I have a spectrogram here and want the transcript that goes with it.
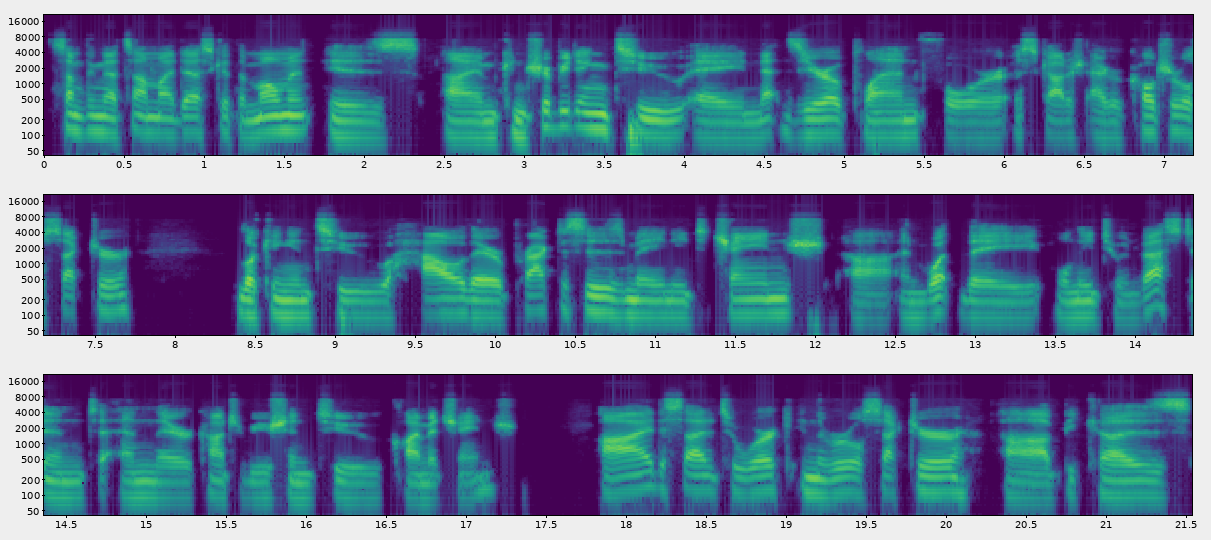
Something that's on my desk at the moment is I'm contributing to a net zero plan for a Scottish agricultural sector looking into how their practices may need to change uh, and what they will need to invest in to end their contribution to climate change. I decided to work in the rural sector uh, because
